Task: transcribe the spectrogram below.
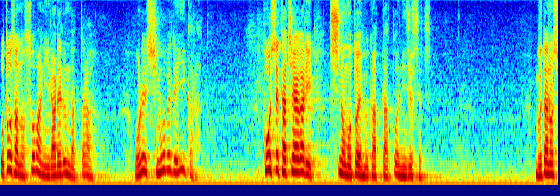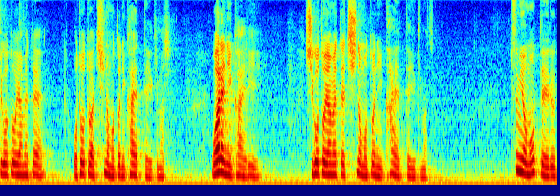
お父さんのそばにいられるんだったら俺しもべでいいからと。こうして立ち上がり父のもとへ向かったと20節。豚の仕事を辞めて弟は父のもとに帰って行きます。我に帰り仕事を辞めて父のもとに帰って行きます。罪を持っている。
